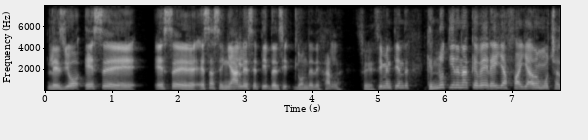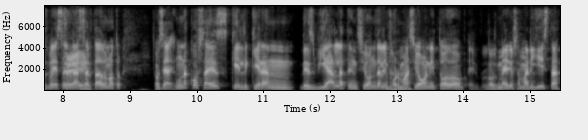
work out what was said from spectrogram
les dio ese, ese, esa señal, ese tip de decir, ¿dónde dejarla? Sí. ¿Sí me entiendes? Que no tiene nada que ver. Ella ha fallado muchas veces, Sí. le ha acertado en otro. O sea, una cosa es que le quieran desviar la atención de la Ajá. información y todo, eh, los medios amarillistas,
